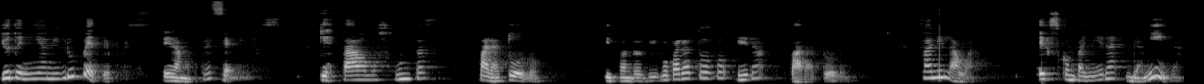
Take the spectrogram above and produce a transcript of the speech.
Yo tenía mi grupete, pues, éramos tres féminas, que estábamos juntas para todo. Y cuando digo para todo, era para todo. Fanny Lauer, ex compañera y amiga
